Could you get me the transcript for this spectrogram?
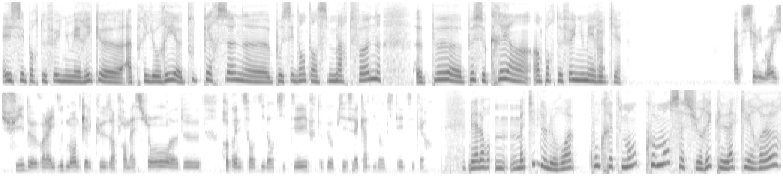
Et ces portefeuilles numériques, a priori, toute personne possédant un smartphone peut, peut se créer un, portefeuille numérique. Absolument, il suffit de voilà, il vous demande quelques informations de reconnaissance d'identité, photocopier sa carte d'identité, etc. Mais alors, Mathilde Leroy, concrètement, comment s'assurer que l'acquéreur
